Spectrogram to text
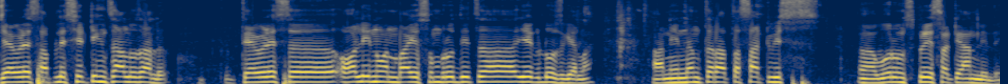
ज्यावेळेस आपले सेटिंग चालू झालं त्यावेळेस ऑल इन वन बायोसमृद्धीचा एक डोस गेला. आणि नंतर आता साठवीस वरून स्प्रेसाठी आणलेले.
